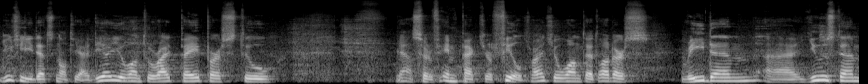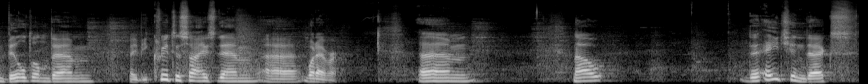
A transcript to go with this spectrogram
usually that's not the idea. You want to write papers to yeah, sort of impact your field, right? You want that others read them, uh, use them, build on them, maybe criticize them, uh, whatever. Um, now, the H index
